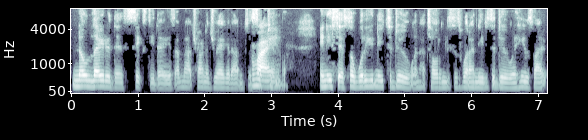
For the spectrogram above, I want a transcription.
No later than 60 days. I'm not trying to drag it out until right. September. And he said, So what do you need to do? And I told him, This is what I needed to do. And he was like,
